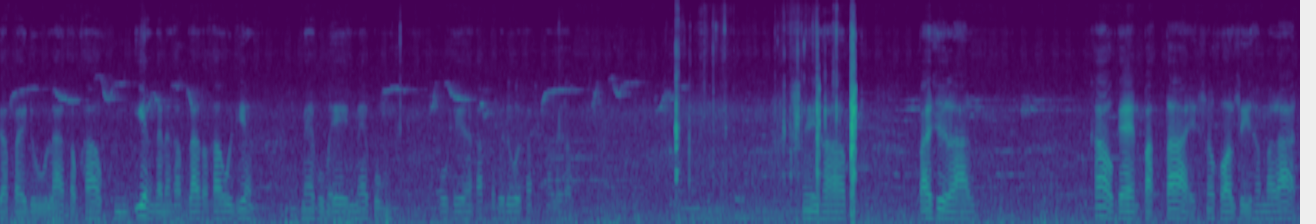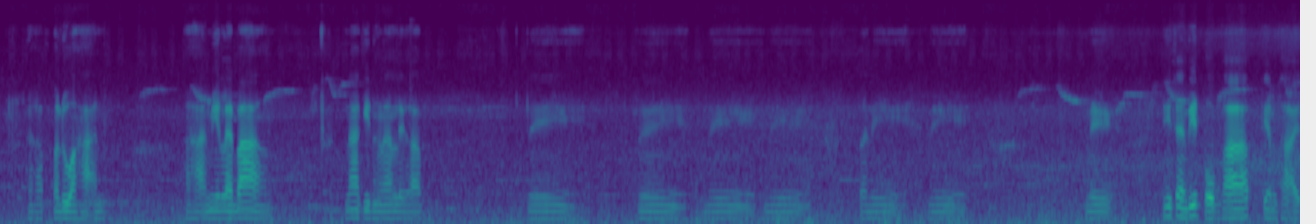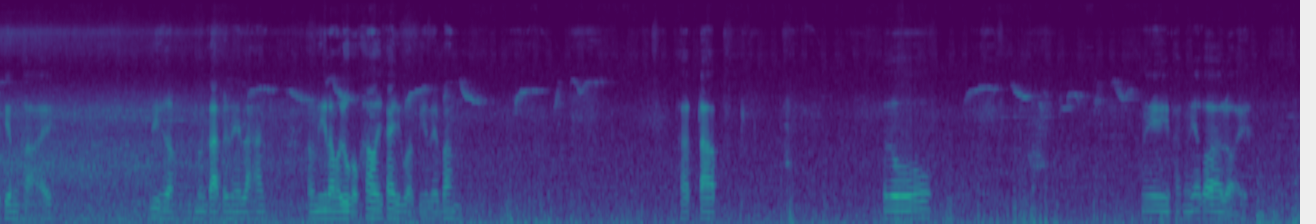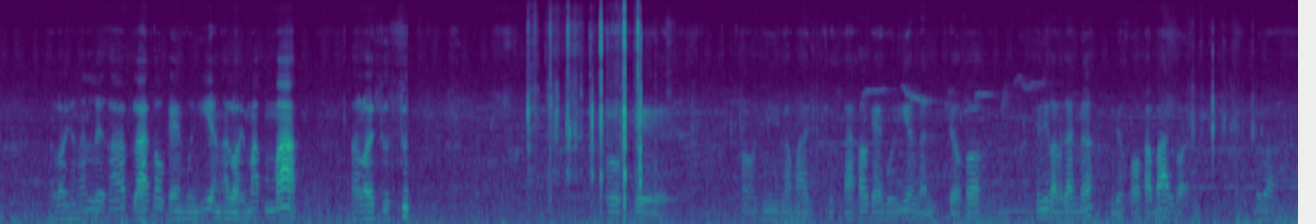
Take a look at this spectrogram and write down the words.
จะไปดูร้านกับข้าวคุณเอี้ยงกันนะครับร้านกับข้าวคุณเอี้ยง แม่ผมเองแม่ผมโอเคนะครับเดี๋ยวไปดูกันครับเอาเลยครับ นี่ครับป้ายชื่อร้าน ข้าวแกงปักใต้นครศรีธรรมราชนะครับ มาดูอาหาร อาหารมีอะไรบ้าง น่ากินทั้งนั้นเลยครับนี่ นี่ นี่ก็นี่ นี่ นี่นี่แซนด์วิชผมครับ เตรียมขายเตรียมขาย นี่ครับมันการเป็นในร้านตรงนี้เรามาดูกับข้าวใกล้ๆดีกว่ามีอะไรบ้างผัดตับพะโลนี่ผักเนี้ยก็อร่อย อร่อยทั้งนั้นเลยครับ ร้านข้าวแกงคุณเอี้ยง อร่อยมากๆ อร่อยสุดๆ โอเค นี้เรามาร้านข้าวแกงคุณเอี้ยงกัน เดี๋ยวก็แค่นี้ก่อนแล้วกันเนอะเดี๋ยวขอกลับบ้านก่อนบ๊ายบาย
